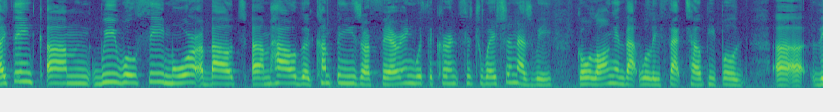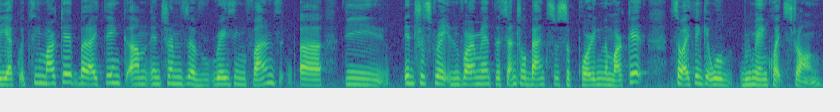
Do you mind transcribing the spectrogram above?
I think um, we will see more about um, how the companies are faring with the current situation as we go along, and that will affect how people uh, the equity market. But I think um, in terms of raising funds, uh, the interest rate environment, the central banks are supporting the market. So I think it will remain quite strong.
